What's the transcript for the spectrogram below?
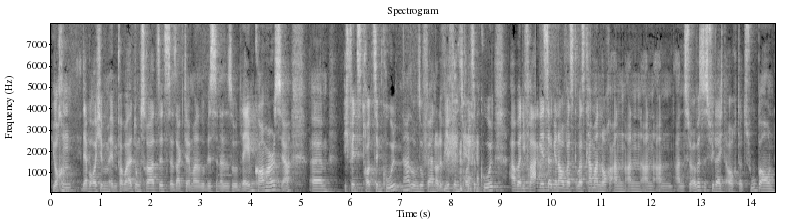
Jochen, der bei euch im, im Verwaltungsrat sitzt, der sagt ja immer so ein bisschen, das ist so Lame Commerce, ja. Ähm, ich finde es trotzdem cool, also insofern, oder wir finden es trotzdem cool. Aber die Frage ist ja genau, was, was kann man noch an, an, an, an Services vielleicht auch dazu bauen,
